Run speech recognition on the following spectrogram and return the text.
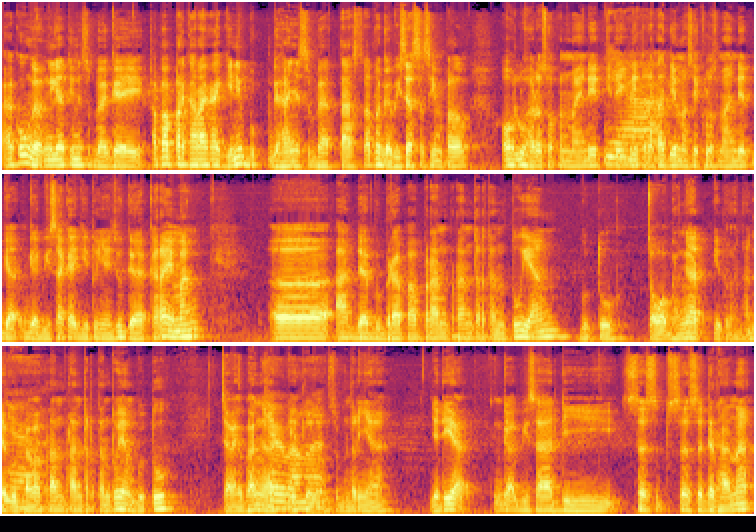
aku nggak ngelihat ini sebagai apa perkara kayak gini nggak hanya sebatas apa nggak bisa sesimpel oh lu harus open minded jadi Iya. ini ternyata dia masih close minded nggak nggak bisa kayak gitunya juga. Karena emang eh, ada beberapa peran-peran tertentu yang butuh cowok banget gitu kan. Ada Iya. beberapa peran-peran tertentu yang butuh cewek banget Cewek gitu banget. loh sebenarnya. Jadi ya nggak bisa di ses- sesederhana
